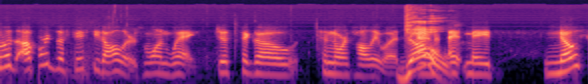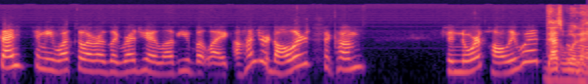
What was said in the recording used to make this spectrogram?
was upwards of fifty dollars one way just to go to North Hollywood. Yo! And it made no sense to me whatsoever. I was like, Reggie, I love you, but like a hundred dollars to come to North Hollywood? That's a one.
